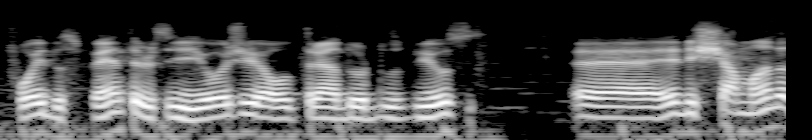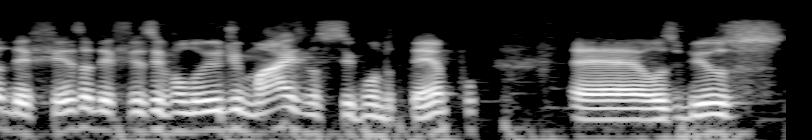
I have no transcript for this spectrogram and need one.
foi dos Panthers e hoje é o treinador dos Bills é, ele chamando a defesa, a defesa evoluiu demais no segundo tempo. É, os Bills,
